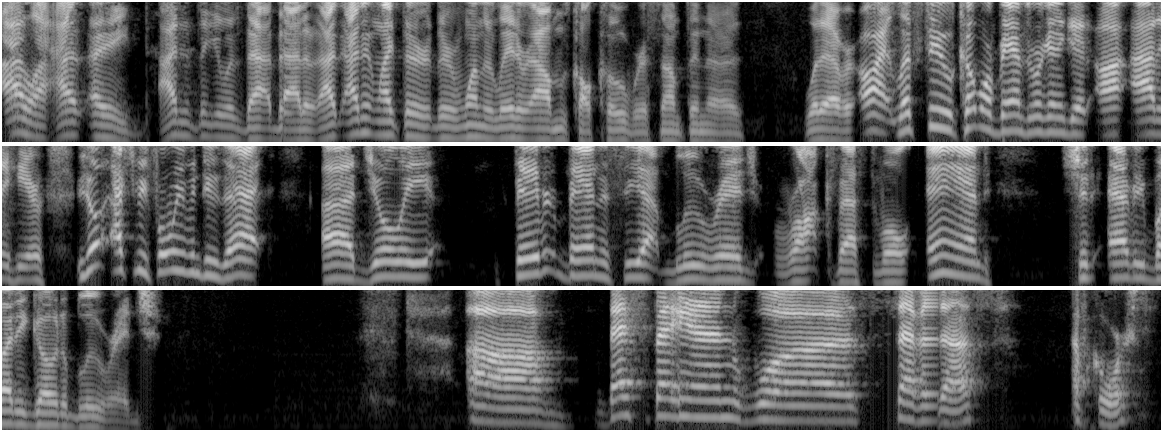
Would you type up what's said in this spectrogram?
I like I, I I didn't think it was that bad. I, I didn't like their their one of their later albums called Cobra or something or whatever. All right, let's do a couple more bands and we're gonna get out, out of here. You know, actually, before we even do that, uh, Julie, favorite band to see at Blue Ridge Rock Festival, and should everybody go to Blue Ridge? Uh, best band was Sevendust, of course.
